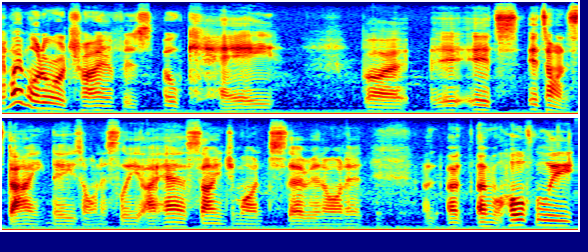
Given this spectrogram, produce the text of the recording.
And my Motorola Triumph is okay, but it's it's on its dying days. Honestly, I have CyanogenMod Seven on it. I, am hopefully,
